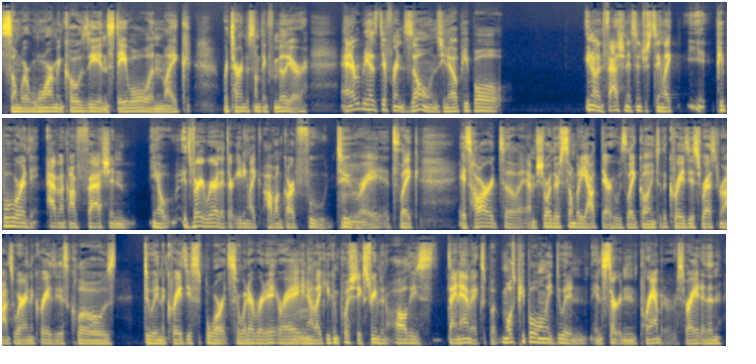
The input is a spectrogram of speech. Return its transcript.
somewhere warm and cozy and stable and like return to something familiar. And everybody has different zones, you know. People, you know, in fashion, it's interesting. Like people who are into avant-garde fashion, you know, it's very rare that they're eating like avant-garde food too, mm-hmm. right? It's like it's hard to. I'm sure there's somebody out there who's like going to the craziest restaurants, wearing the craziest clothes, doing the craziest sports or whatever it is, right? You mm-hmm. know, like you can push the extremes in all these dynamics, but most people only do it in in certain parameters, right? And then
